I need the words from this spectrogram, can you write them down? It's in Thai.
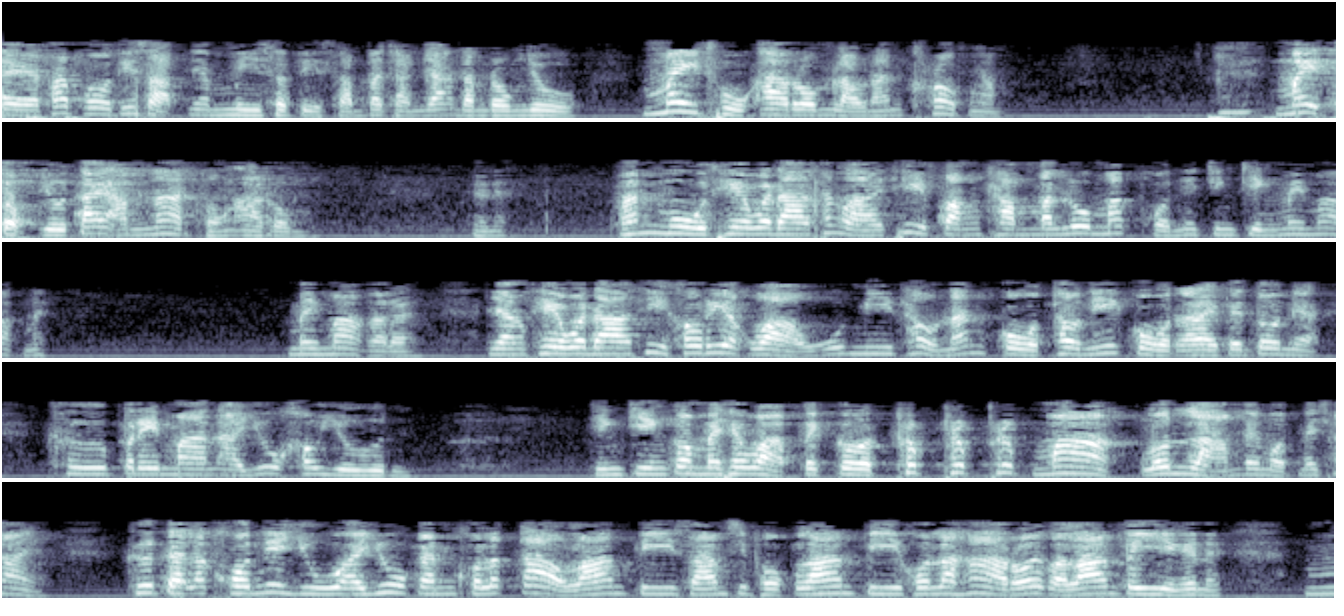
แต่พระโพธิสัตว์เนี่ยมีสติสัมปชัญญะดำรงอยู่ ไม่ถูกอารมณ์เหล่านั้นครอบงำไม่ตกอยู่ใต้อำนาจของอารมณ์เนี่ยนะพันหมู่เทวดาทั้งหลายที่ฟังธรรมบรรลุมรรคผลนี่จริง ๆ ไม่มากนะ ไม่มากอะไร อย่างเทวดาที่เขาเรียกว่ามีเท่านั้นโกรธเท่านี้โกรธอะไรเป็นต้นเนี่ย คือปริมาณอายุเขายืน จริง ๆ ก็ไม่ใช่ว่าไปเกิดพรึบพรึบพรึบมาก ล้นหลามไปหมดไม่ใช่ คือแต่ละคนเนี่ยอยู่อายุกันคนละเก้าล้านปีสามสิบหกล้านปี คนละห้าร้อยกว่าล้านปีอย่างเงี้ย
